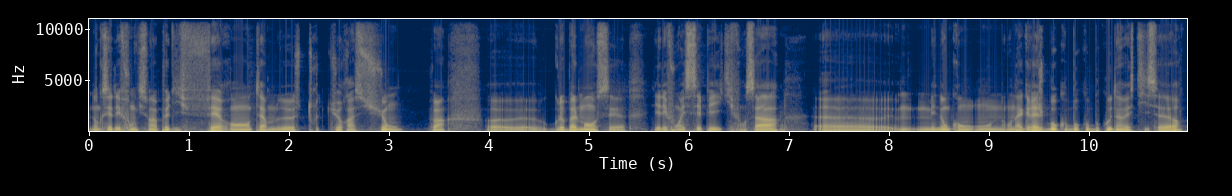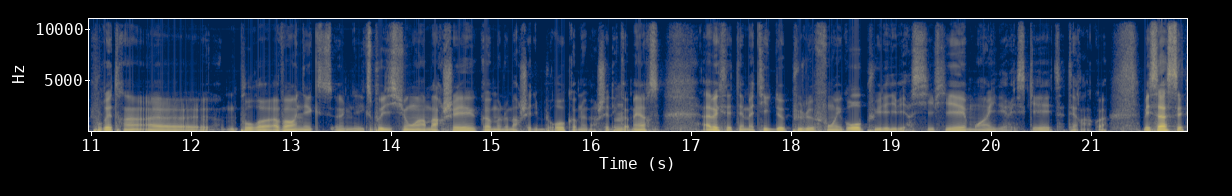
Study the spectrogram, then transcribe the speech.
Donc c'est des fonds qui sont un peu différents en termes de structuration. Enfin, globalement, il y a les fonds SCPI qui font ça. Euh, mais donc on, agrège beaucoup beaucoup beaucoup d'investisseurs pour être euh, pour avoir une, exposition à un marché comme le marché du bureau, comme le marché des mm. commerces, avec cette thématique de plus le fonds est gros, plus il est diversifié, moins il est risqué, etc. Quoi. Mais ça, c'est,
